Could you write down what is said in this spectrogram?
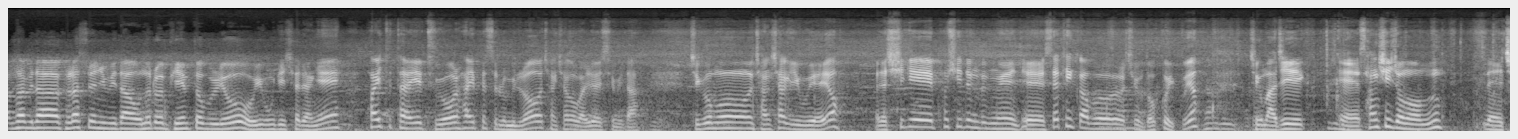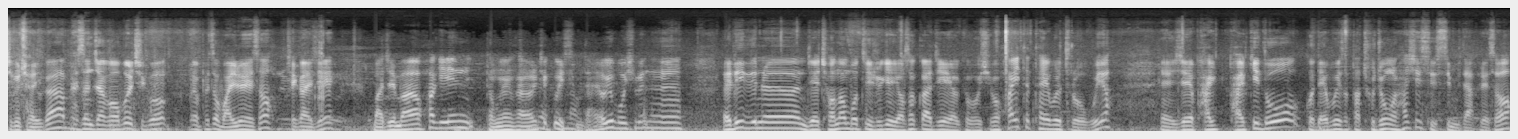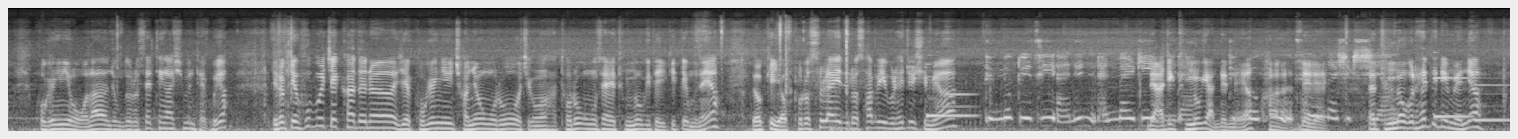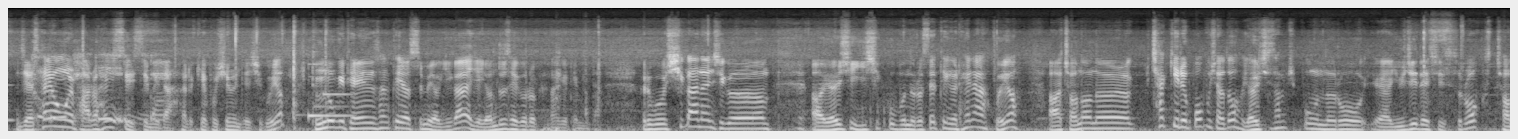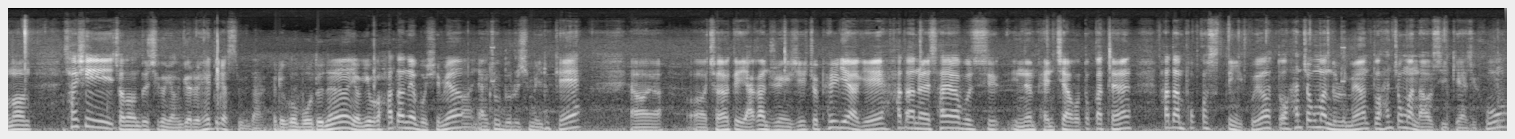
감사합니다. 글라스존입니다. 오늘은 BMW 520D 차량에 화이트 타입 듀얼 하이패스 루밀러 장착을 완료했습니다. 지금은 장착 이후에요. 시계 표시 등등의 이제 세팅 값을 지금 넣고 있고요. 지금 아직 예, 상시 전원 네 지금 저희가 배선 작업을 지금 옆에서 완료해서 제가 이제 마지막 확인 동영상을 찍고 있습니다. 여기 보시면은 LED는 이제 전원 버튼 이렇게 여섯 가지 여기 보시면 화이트 타입으로 들어오고요. 예, 이제 밝, 밝기도 그 내부에서 다 조정을 하실 수 있습니다. 그래서 고객님 원하는 정도로 세팅하시면 되고요. 이렇게 후불제 카드는 이제 고객님 전용으로 지금 도로공사에 등록이 돼 있기 때문에요. 이렇게 옆으로 슬라이드로 삽입을 해주시면 등록되지 않은 단말기. 네, 아직 등록이 안 됐네요. 등록 후 아, 네네. 사용하십시오. 등록을 해드리면요. 이제 사용을 바로 할 수 있습니다. 이렇게 보시면 되시고요. 등록이 된 상태였으면 여기가 이제 연두색으로 변하게 됩니다. 그리고 시간은 지금 어, 10시 29분으로 세팅을 해놨고요. 아, 전원을 찾기를 뽑으셔도 10시 30분으로 유지될 수 있도록 전원 상시 전원도 지금 연결을 해드렸습니다. 그리고 모드는 여기 하단에 보시면 양쪽 누르시면 이렇게 어, 어, 저녁 때 야간 주행 시 좀 편리하게 하단을 사용할 수 있는 벤치하고 똑같은 하단 포커스 등 있고요. 또 한쪽만 누르면 또 한쪽만 나올 수 있게 해주고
